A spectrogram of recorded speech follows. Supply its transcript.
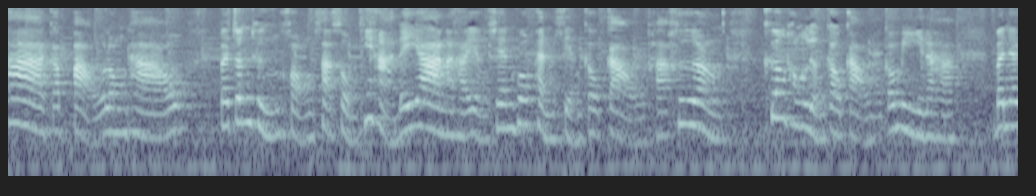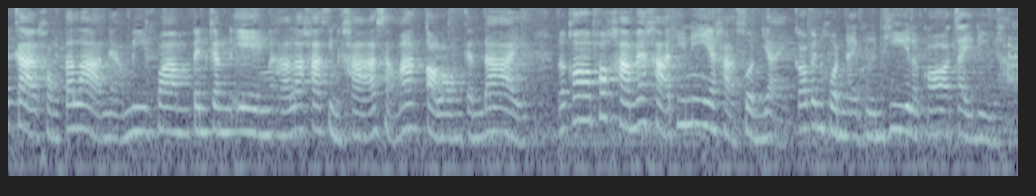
ผ้ากระเป๋ารองเท้า ไปจนถึงของสะสมที่หาได้ยากนะคะ อย่างเช่น พวกแผ่นเสียงเก่าๆพระเครื่อง เครื่องทองเหลืองเก่าๆเนี่ยก็มีนะคะ บรรยากาศของตลาดเนี่ยมีความเป็นกันเองนะคะ ราคาสินค้าสามารถต่อรองกันได้ แล้วก็พ่อค้าแม่ค้าที่นี่อะค่ะ ส่วนใหญ่ก็เป็นคนในพื้นที่แล้วก็ใจดีค่ะ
